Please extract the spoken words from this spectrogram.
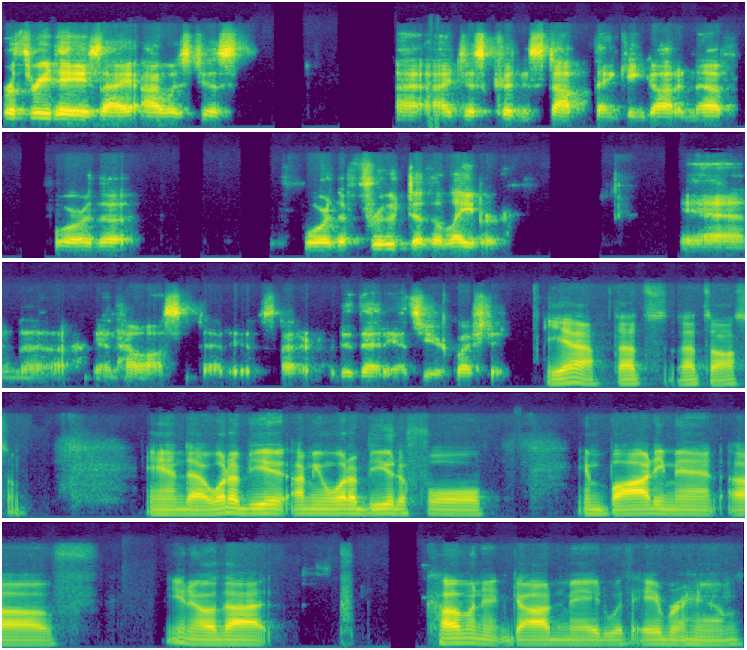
For three days, I, I was just, I, I just couldn't stop thanking God enough for the, for the fruit of the labor and uh, and how awesome that is. I don't know. Did that answer your question? Yeah, that's that's awesome. And uh, what a be- I mean, what a beautiful embodiment of you know that covenant God made with Abraham.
